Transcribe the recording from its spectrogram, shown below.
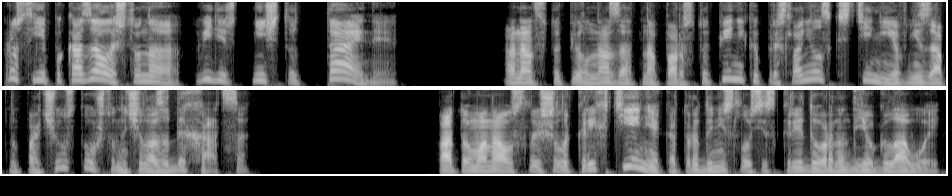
Просто ей показалось, что она видит нечто тайное. Она отступила назад на пару ступенек и прислонилась к стене, внезапно почувствовав, что начала задыхаться. Потом она услышала кряхтение, которое донеслось из коридора над ее головой,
